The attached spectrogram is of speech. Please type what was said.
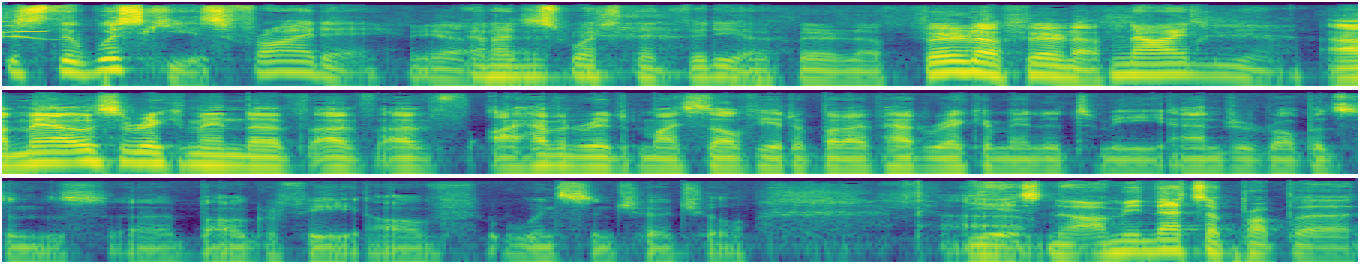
it's the whiskey. It's Friday. Yeah, and I just watched that video. fair enough. Fair enough. Fair enough. No, I, yeah. uh, may I also recommend? I've, I've, I've, I haven't read it myself yet, but I've had recommended to me Andrew Roberts's uh, biography of Winston Churchill. Um, yes, no, I mean that's a proper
